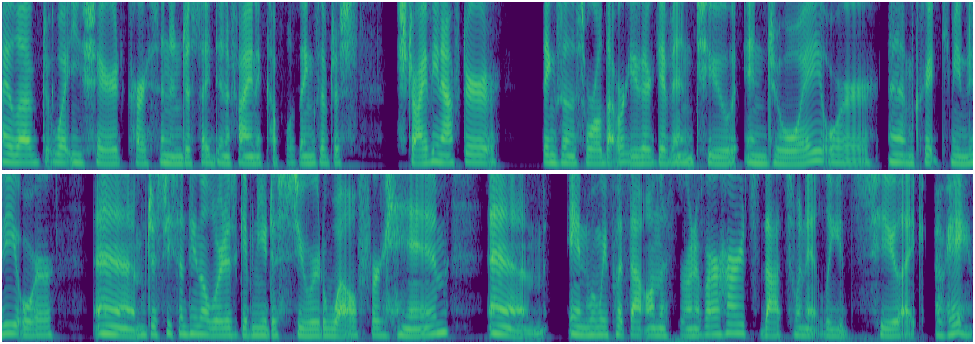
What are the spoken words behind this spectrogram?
I loved what you shared, Carsen, and just identifying a couple of things of just striving after things in this world that we're either given to enjoy or um, create community or um, just be something the Lord has given you to steward well for Him. Um, and when we put that on the throne of our hearts, that's when it leads to like, okay,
